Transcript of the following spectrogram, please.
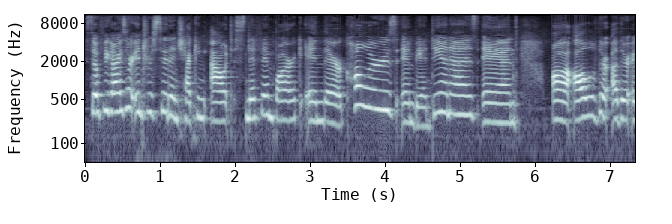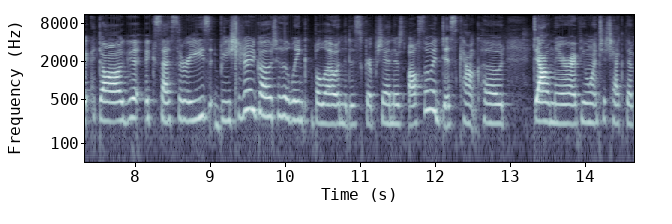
So if you guys are interested in checking out Sniff and Bark in their collars and bandanas and uh, all of their other dog accessories, be sure to go to the link below in the description. There's also a discount code down there if you want to check them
